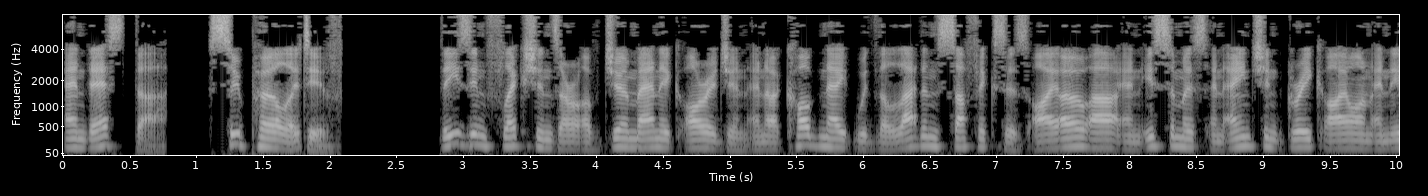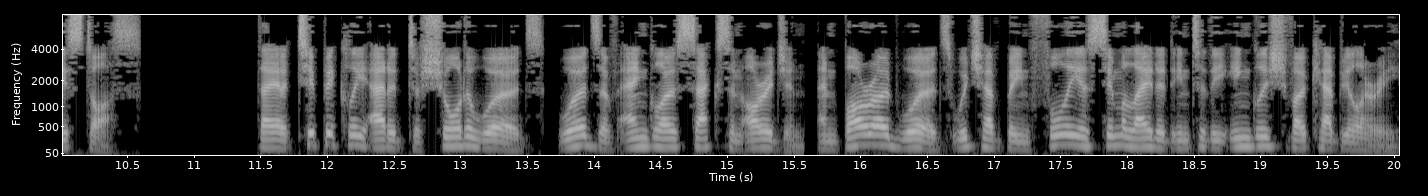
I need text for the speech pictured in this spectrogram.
and s, the superlative, these inflections are of Germanic origin and are cognate with the Latin suffixes ior and issimus and ancient Greek ion and istos. They are typically added to shorter words, words of Anglo-Saxon origin, and borrowed words which have been fully assimilated into the English vocabulary.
